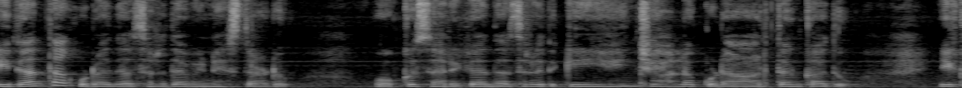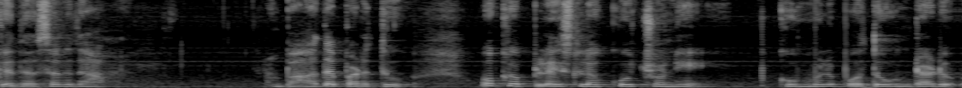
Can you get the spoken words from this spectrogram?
ఇదంతా కూడా దశరథ వినేస్తాడు. ఒక్కసారిగా దశరథకి ఏం చేయాలో కూడా అర్థం కాదు. ఇక దశరథ బాధపడుతూ ఒక ప్లేస్లో కూర్చొని కుమ్ములిపోతూ ఉంటాడు.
